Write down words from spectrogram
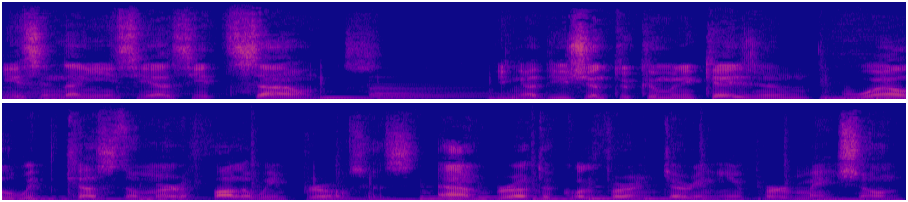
isn't as easy as it sounds. In addition to communication well with customer following process and protocol for entering information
